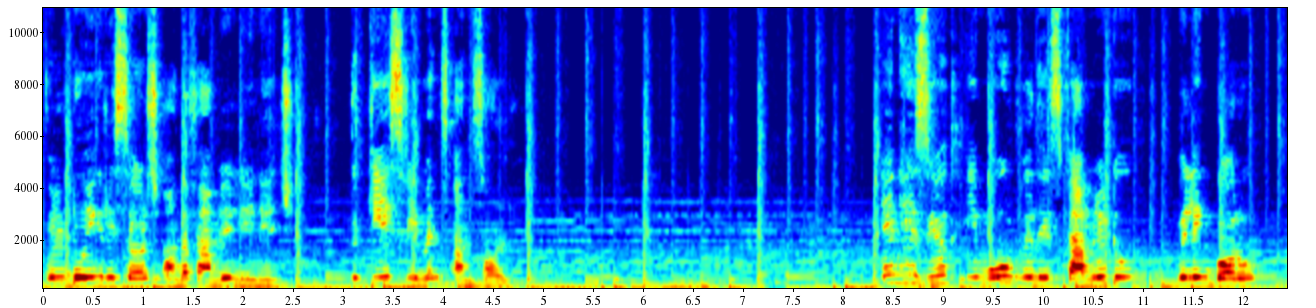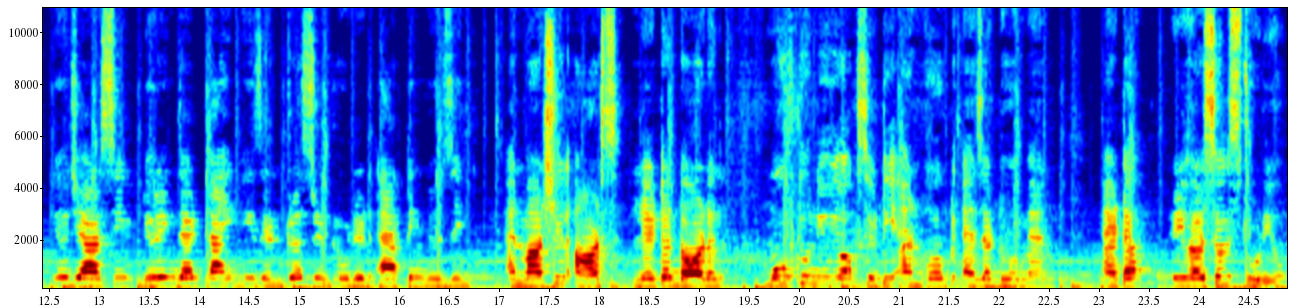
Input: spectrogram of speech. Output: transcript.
While doing research on the family lineage, the case remains unsolved. In his youth, he moved with his family to Willingboro, New Jersey. During that time, his interests included acting, music, and martial arts. Later, Dourdan moved to New York City and worked as a doorman at a rehearsal studio,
